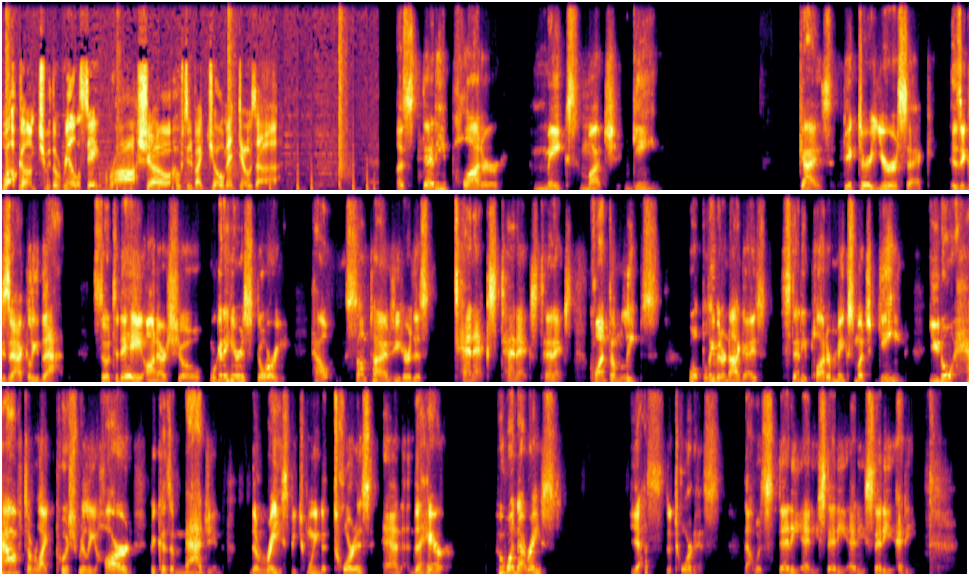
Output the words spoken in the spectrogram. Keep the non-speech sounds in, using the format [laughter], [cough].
Welcome to the Real Estate Raw Show, hosted by Joe Mendoza. A steady plotter makes much gain. Guys, Viktor Jiracek is exactly that. So today on our show, we're going to hear his story. How sometimes you hear this 10x, 10x, 10x, quantum leaps. Well, believe it or not, guys, steady plotter makes much gain. You don't have to like push really hard because imagine the race between the tortoise and the hare. Who won that race? Yes, the tortoise. That was steady Eddie, steady Eddie, steady Eddie.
